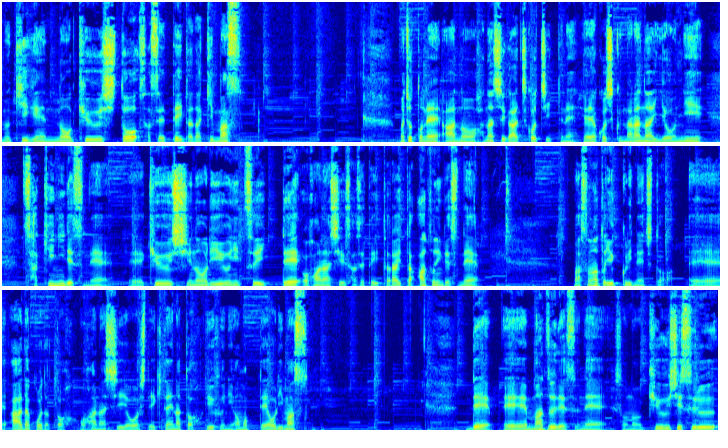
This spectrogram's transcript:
無期限の休止とさせていただきます。まあ、ちょっとね、あの、話があちこち行ってね、ややこしくならないように、先にですね、えー、休止の理由についてお話しさせていただいた後にですね、まあ、その後ゆっくりね、ちょっと、えー、ああだこうだとお話をしていきたいなというふうに思っております。で、えー、まずですね、その休止する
